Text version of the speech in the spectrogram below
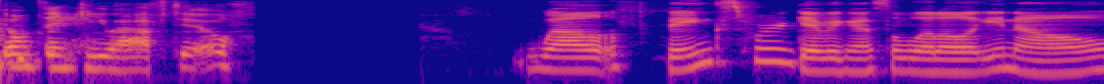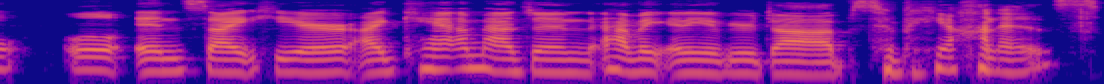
don't think you have to. Well, thanks for giving us a little, you know, a little insight here. I can't imagine having any of your jobs, to be honest.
